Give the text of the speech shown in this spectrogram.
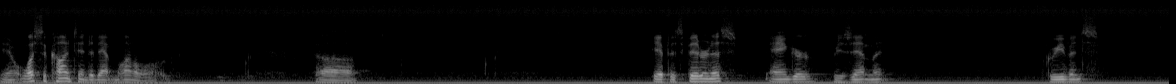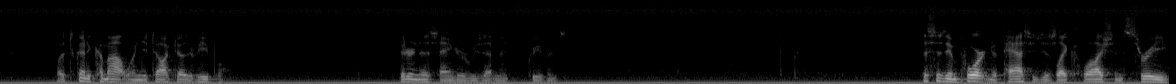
You know, what's the content of that monologue? Uh, if it's bitterness, anger, resentment, grievance, What's going to come out when you talk to other people? Bitterness, anger, resentment, grievance. This is important to passages like Colossians 3.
